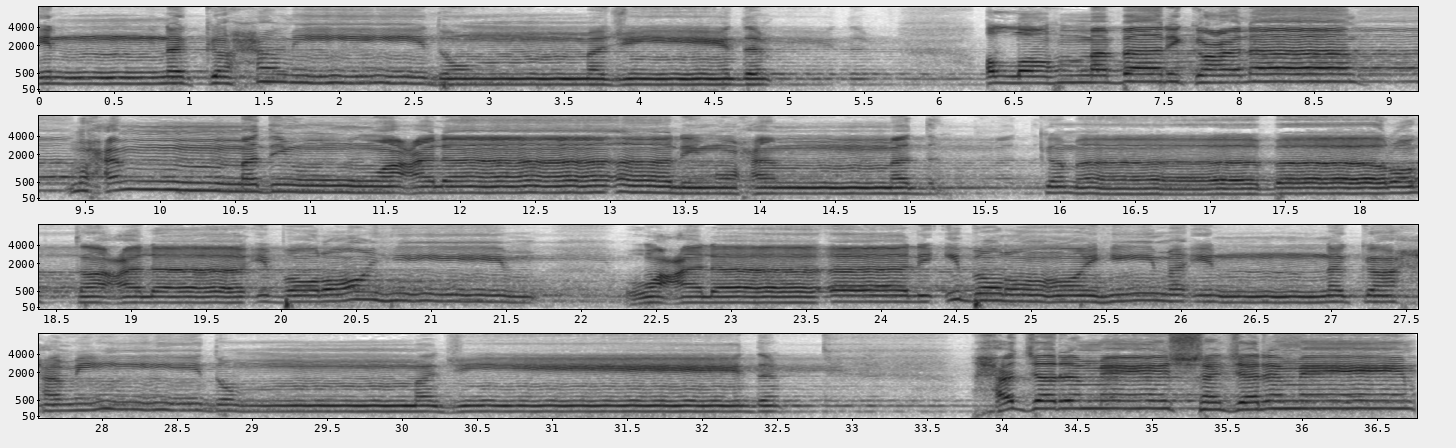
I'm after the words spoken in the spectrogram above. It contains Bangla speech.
إنك حميد مجيد. اللهم بارك على محمد وعلى آل محمد كما باركت على إبراهيم وعلى آل إبراهيم إنك حميد مجيد. حجر میں شجر میں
